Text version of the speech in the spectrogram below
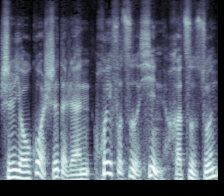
使有过失的人恢复自信和自尊。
